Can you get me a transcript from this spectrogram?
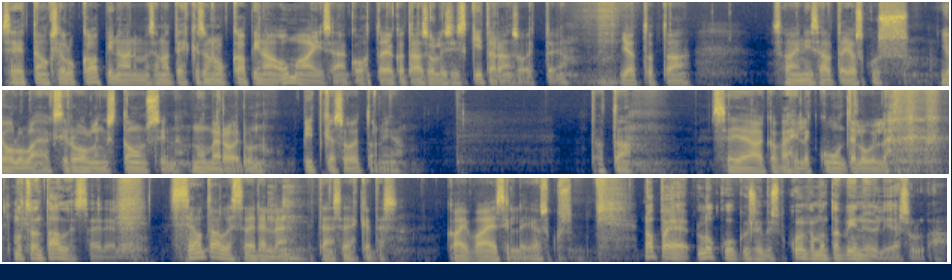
Se, että onko se ollut kapinaa, niin mä sanon, että ehkä se on ollut kapinaa omaa isää kohtaan, joka taas oli siis kitaransoittaja. Ja tota, sain isältä joskus joululahjaksi Rolling Stonesin numeroidun pitkäsoiton ja tota, se jäi aika vähille kuunteluille. Mutta se on tallessa edelleen. Se on tallessa edelleen. Pitää se ehkä tässä kaivaa esille joskus. Nopea lukukysymys. Kuinka monta vinyyliä sulla on?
